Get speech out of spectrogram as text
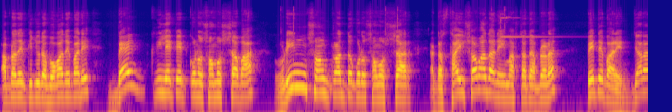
আপনাদের কিছুটা বগাতে পারে। ব্যাংক রিলেটেড কোনো সমস্যা বা ঋণ সংক্রান্ত কোনো সমস্যার একটা স্থায়ী সমাধান এই মাসটাতে আপনারা পেতে পারেন। যারা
